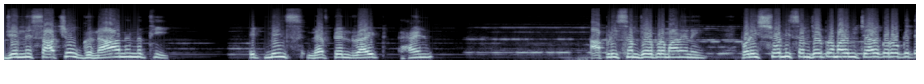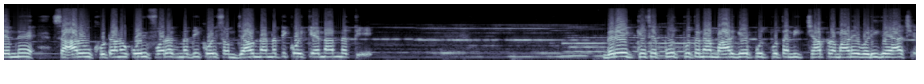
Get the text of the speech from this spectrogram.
જેમને સાચું જ્ઞાન નથી. It means left and right hand આપણી સમજણ પ્રમાણે નહીં. પણ ઈશ્વરની સમજણ પ્રમાણે વિચાર કરો કે તેમને સારું, ખોટાનો કોઈ ફરક નથી, કોઈ સમજાવનાર નથી, કોઈ કહેનાર નથી. દરેક કે છે, પોતપોતાના માર્ગે, પોતપોતાની ઈચ્છા પ્રમાણે વળી ગયા છે.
